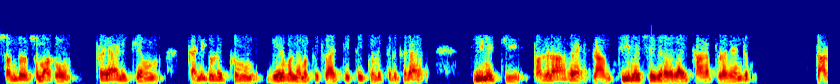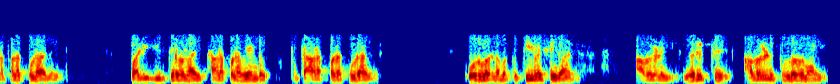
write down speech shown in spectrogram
சந்தோஷமாகவும் பிரயாணிக்கவும் கனி கொடுக்கவும் தேவன் நமக்கு சாக்கியத்தை கொடுத்திருக்கிறார். தீமைக்கு பதிலாக நாம் தீமை செய்கிறவர்களாய் காணப்பட வேண்டும். காணப்படக்கூடாது. பழி தீர்க்கிறவர்களாய் காணப்பட வேண்டும். காணப்படக்கூடாது. ஒருவர் நமக்கு தீமை செய்தால் அவர்களை வெறுத்து அவர்களுக்கு விரோதமாய்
